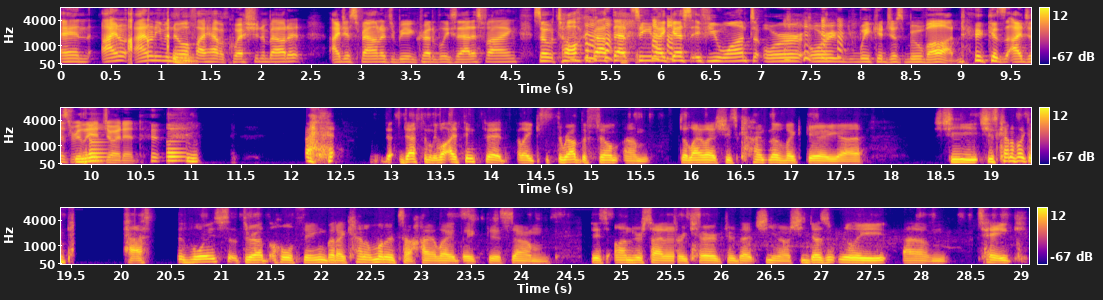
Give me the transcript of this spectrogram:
and I don't I don't even know if I have a question about it. I just found it to be incredibly satisfying. So talk about that scene, I guess, if you want, or or we could just move on because I just really No. enjoyed it. Definitely. Well, I think that like throughout the film, um, Delilah, she's kind of like a, uh, she she's kind of like a passive voice throughout the whole thing. But I kind of wanted to highlight like this um this underside of her character that she you know she doesn't really um, take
